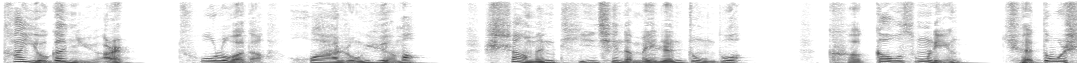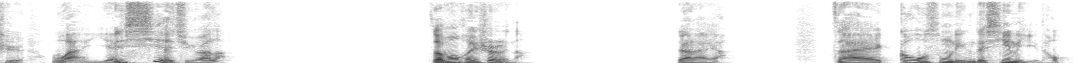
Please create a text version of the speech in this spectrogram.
他有个女儿，出落的花容月貌，上门提亲的媒人众多，可高松龄却都是婉言谢绝了。怎么回事呢？原来呀，在高松龄的心里头，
